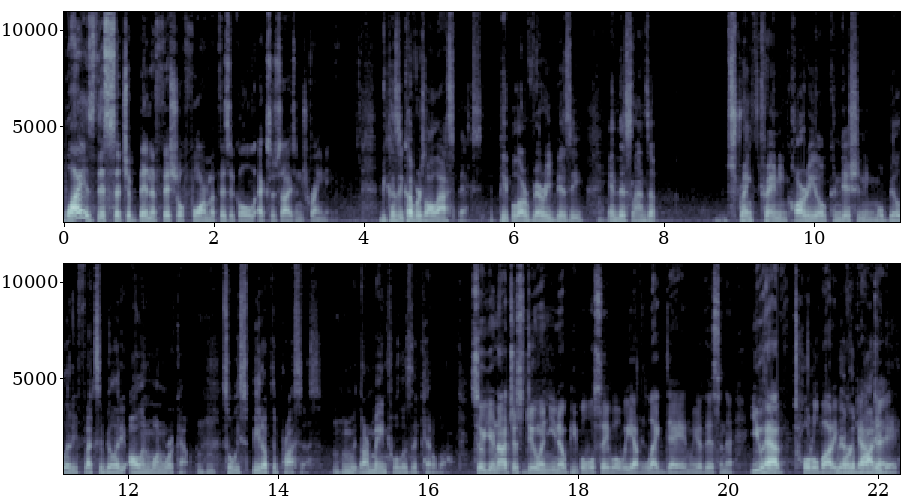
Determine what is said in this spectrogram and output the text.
why is this such a beneficial form of physical exercise and training? Because it covers all aspects. People are very busy, mm-hmm. and this lands up strength training, cardio, conditioning, mobility, flexibility, all in one workout. Mm-hmm. So we speed up the process. Mm-hmm. We, our main tool is the kettlebell. So you're not just doing, you know, people will say, well, we have leg day and we have this and that. You have total body we workout have the body day. day.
